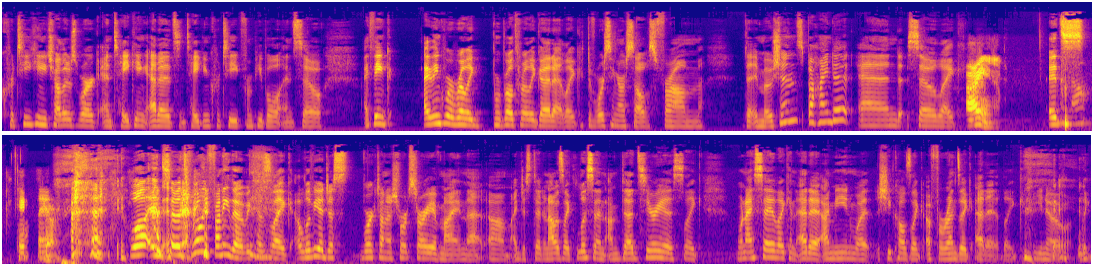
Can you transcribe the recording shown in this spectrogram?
critiquing each other's work and taking edits and taking critique from people, and so I think I think we're really we're both really good at like divorcing ourselves from the emotions behind it, and so like I am. it's Okay, there. yeah. well, and so it's really funny though because like Olivia just worked on a short story of mine that um, I just did, and I was like, "Listen, I'm dead serious. Like, when I say like an edit, I mean what she calls like a forensic edit. Like, you know, like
